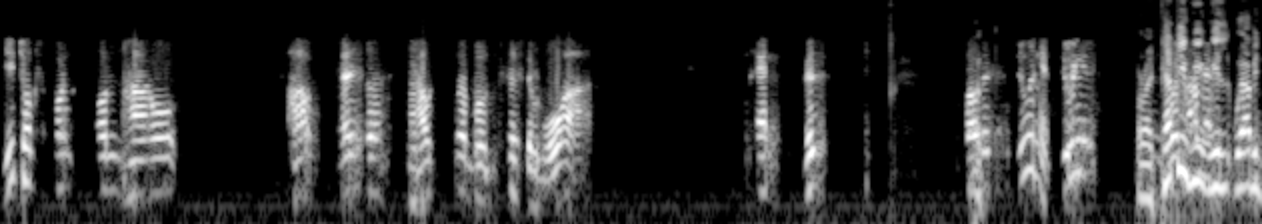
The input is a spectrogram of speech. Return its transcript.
he talks on on how how how terrible the system was, and this well, doing it, doing it all right, Pepe, we, we, we, I mean,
